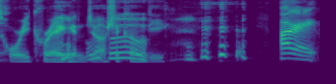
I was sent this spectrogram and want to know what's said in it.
Torrey Craig and Josh Woohoo. Okogie. All right.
